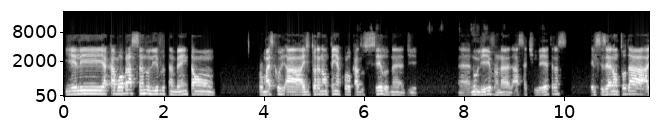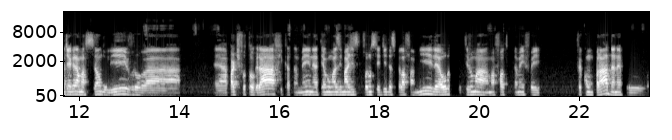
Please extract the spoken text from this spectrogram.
E ele acabou abraçando o livro também. Então, por mais que a editora não tenha colocado o selo né, de, é, no livro, né, as sete letras, eles fizeram toda a diagramação do livro, a, é, a parte fotográfica também, né? Tem algumas imagens que foram cedidas pela família, outra, teve uma, uma foto que também foi, foi comprada, né? Pro,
